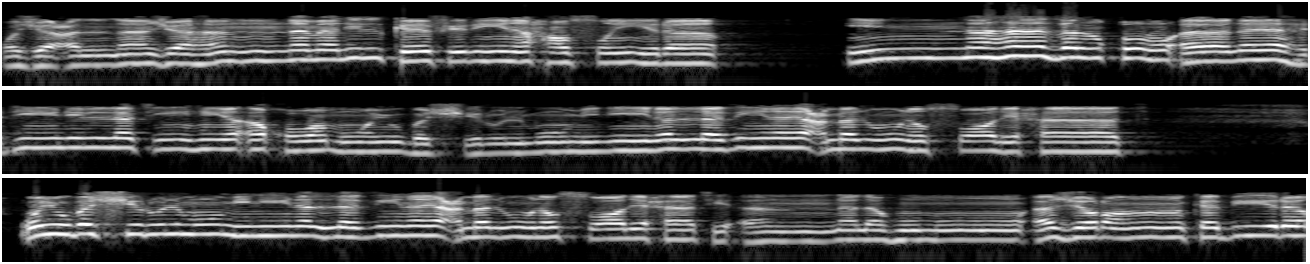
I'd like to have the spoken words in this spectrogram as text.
وجعلنا جهنم للكافرين حصيرا. إن هذا القرآن يهدي للتي هي أقوم ويبشر المؤمنين الذين يعملون الصالحات. ويبشر المؤمنين الذين يعملون الصالحات أن لهم أجرا كبيرا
